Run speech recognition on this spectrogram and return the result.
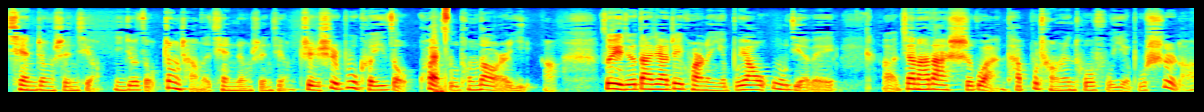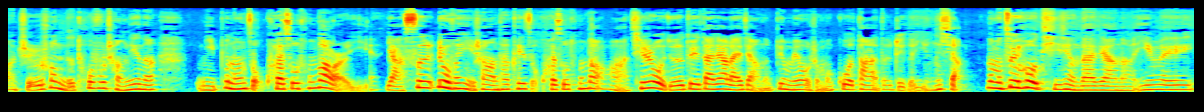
签证申请，你就走正常的签证申请，只是不可以走快速通道而已啊。所以就大家这块呢，也不要误解为，啊，加拿大使馆他不承认托福，也不是的啊，只是说你的托福成绩呢，你不能走快速通道而已。雅思六分以上，它可以走快速通道啊。其实我觉得对大家来讲呢，并没有什么过大的这个影响。那么最后提醒大家呢，因为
